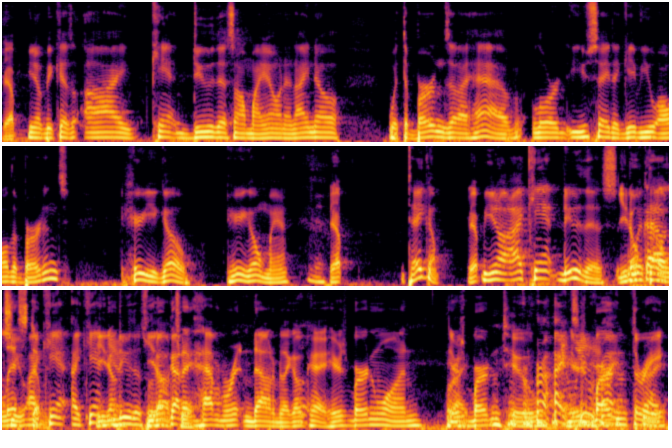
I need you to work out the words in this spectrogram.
Yep. You know because I can't do this on my own, and I know with the burdens that I have, Lord, you say to give you all the burdens. Here you go. Here you go, man. Yep. Take them. Yep. You know I can't do this. You don't without gotta list you. I can't. I can't you don't do this You don't got to have them written down and be like, oh. okay, here's burden one, here's Right. burden two, Right, here's right, burden three. right.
